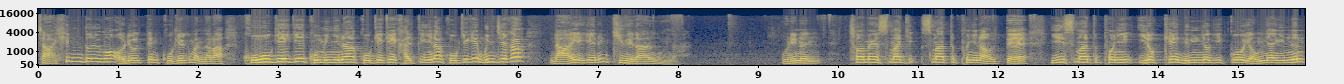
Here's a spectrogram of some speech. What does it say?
자, 힘들고 어려울 땐 고객을 만나라. 고객의 고민이나 고객의 갈등이나 고객의 문제가 나에게는 기회다 하는 겁니다. 우리는 처음에 스마트, 스마트폰이 나올 때 이 스마트폰이 이렇게 능력 있고 역량 있는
